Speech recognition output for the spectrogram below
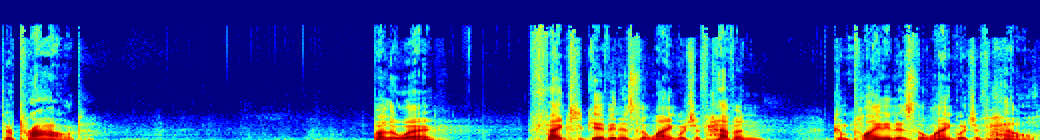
They're proud. By the way, thanksgiving is the language of heaven, complaining is the language of hell.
